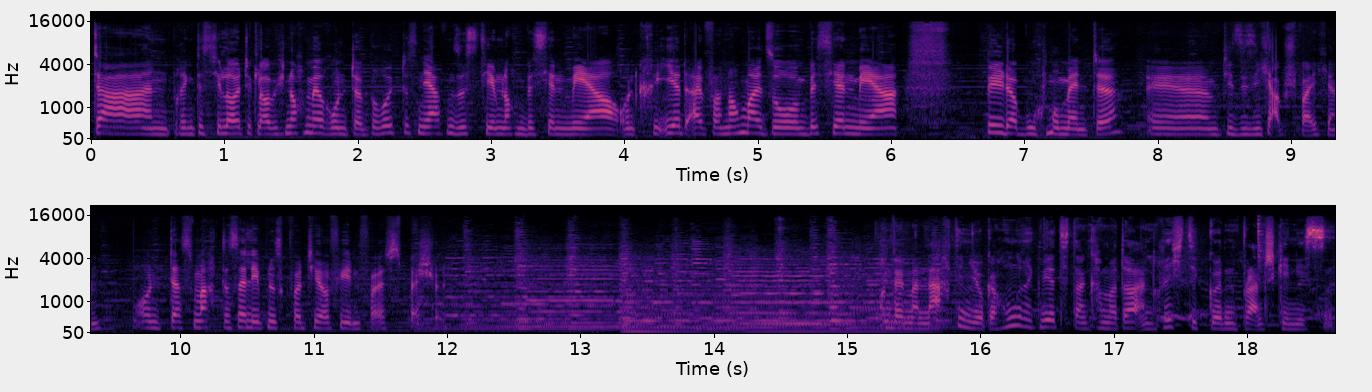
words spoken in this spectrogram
dann bringt es die Leute, glaube ich, noch mehr runter, beruhigt das Nervensystem noch ein bisschen mehr und kreiert einfach noch mal so ein bisschen mehr Bilderbuchmomente, äh, die sie sich abspeichern. Und das macht das Erlebnisquartier auf jeden Fall special. Und wenn man nach dem Yoga hungrig wird, dann kann man da einen richtig guten Brunch genießen.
